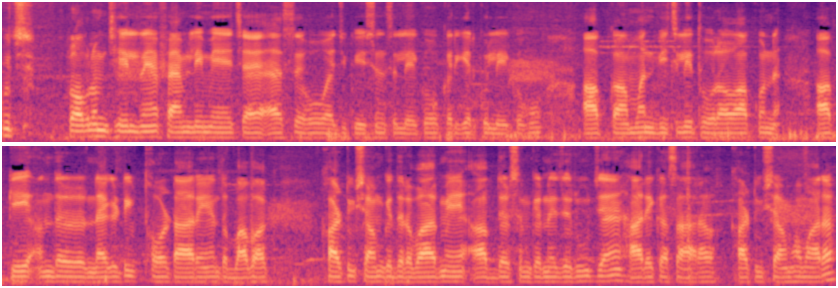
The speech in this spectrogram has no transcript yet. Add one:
कुछ प्रॉब्लम झेल रहे हैं फैमिली में चाहे ऐसे हो एजुकेशन से लेकर हो करियर को लेकर हो आपका मन विचलित हो रहा हो आपको न, आपके अंदर नेगेटिव थॉट आ रहे हैं तो बाबा खाटू श्याम के दरबार में आप दर्शन करने ज़रूर जाएँ। हारे का सहारा खाटू श्याम हमारा।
